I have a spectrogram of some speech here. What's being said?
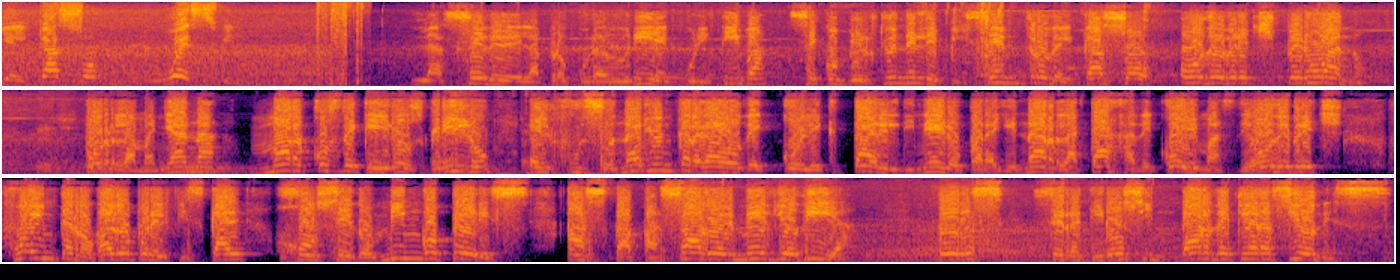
y el caso Westfield. La sede de la Procuraduría en Curitiba se convirtió en el epicentro del caso Odebrecht peruano. Por la mañana, Marcos de Queiroz Grillo, el funcionario encargado de colectar el dinero para llenar la caja de coimas de Odebrecht, fue interrogado por el fiscal José Domingo Pérez hasta pasado el mediodía. Pérez se retiró sin dar declaraciones.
